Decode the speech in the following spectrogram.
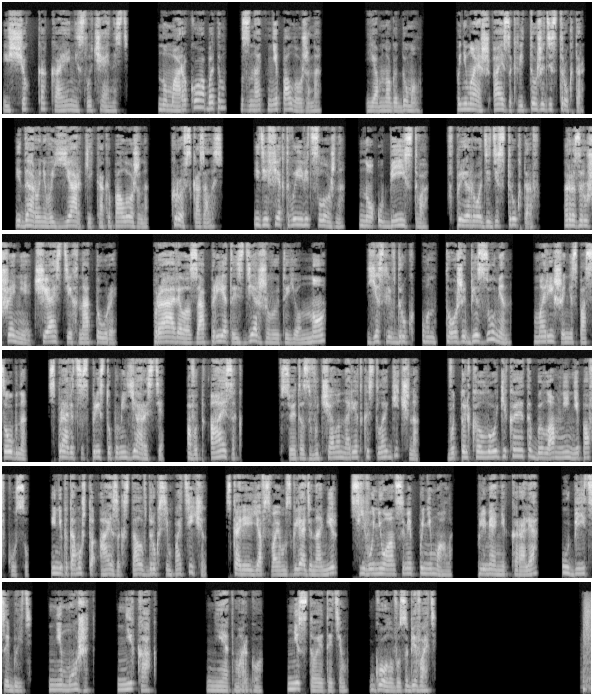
Еще какая не случайность. Но Мароку об этом знать не положено. Я много думал. Понимаешь, Айзек ведь тоже деструктор, и дар у него яркий, как и положено. Кровь сказалась. И дефект выявить сложно, но убийство в природе деструкторов, разрушение — часть их натуры. Правила, запреты сдерживают ее, но... Если вдруг он тоже безумен, Мариша не способна справиться с приступами ярости, а вот Айзек... Все это звучало на редкость логично, вот только логика эта была мне не по вкусу. И не потому, что Айзек стал вдруг симпатичен. Скорее, я в своем взгляде на мир с его нюансами понимала. Племянник короля убийцей быть не может. Никак. Нет, Марго, не стоит этим голову забивать.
